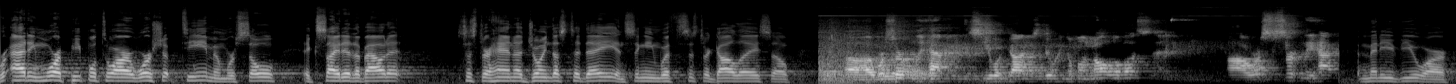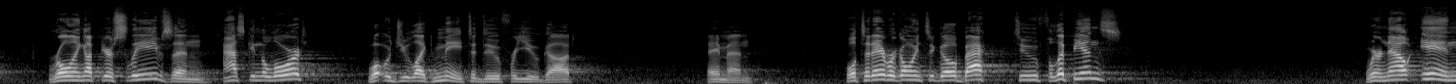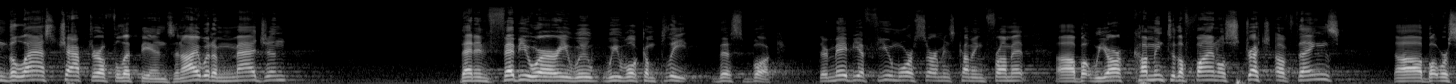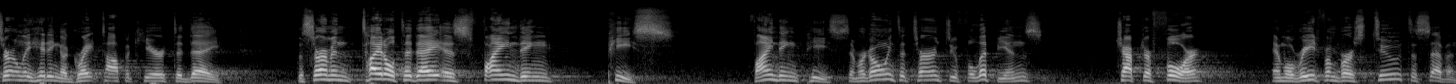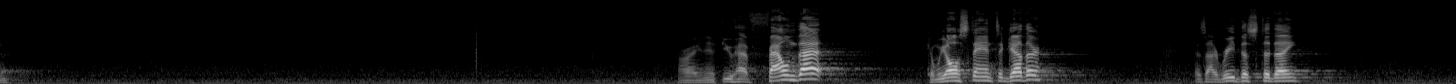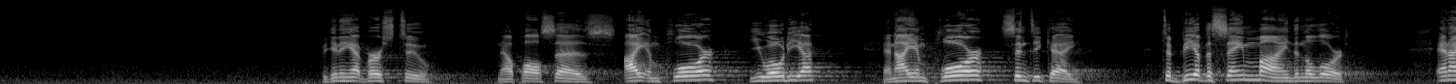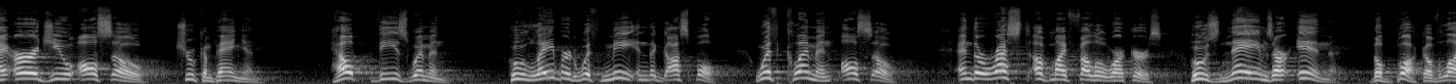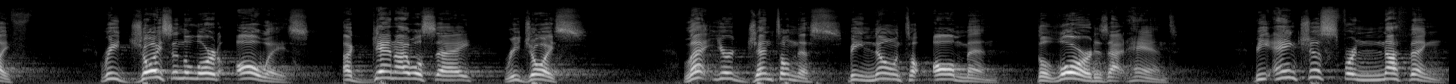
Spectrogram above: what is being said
We're adding more people to our worship team, and we're so excited about it. Sister Hannah joined us today and singing with Sister Gale, so uh, we're certainly happy to see what God is doing among all of us, and uh, we're certainly happy. Many of you are rolling up your sleeves and asking the Lord, What would you like me to do for you, God? Amen. Well, today we're going to go back to Philippians. We're now in the last chapter of Philippians, and I would imagine that in February we, we will complete this book. There may be a few more sermons coming from it, uh, but we are coming to the final stretch of things. Uh, but we're certainly hitting a great topic here today. The sermon title today is Finding Peace. Finding Peace. And we're going to turn to Philippians chapter 4, and we'll read from verse 2 to 7. All right, and if you have found that, can we all stand together as I read this today? Beginning at verse 2, now Paul says, I implore Euodia and I implore Syntyche to be of the same mind in the Lord. And I urge you also, true companion, help these women who labored with me in the gospel with Clement also, and the rest of my fellow workers, whose names are in the book of life. Rejoice in the Lord always. Again, I will say, rejoice. Let your gentleness be known to all men. The Lord is at hand. Be anxious for nothing,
